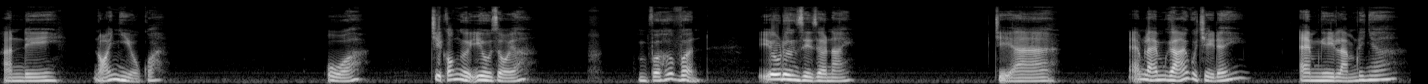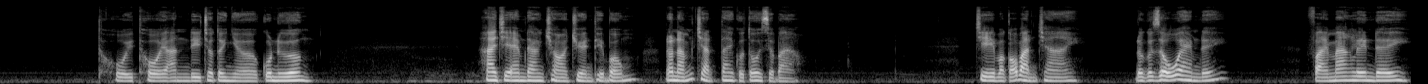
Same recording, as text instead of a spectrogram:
Anh đi, nói nhiều quá. Ủa? Chị có người yêu rồi á? Vớ vẩn, yêu đương gì giờ này? Chị à, em là em gái của chị đấy. Em nghi lắm đi nhá. Thôi thôi anh đi cho tôi nhờ cô nương. Hai chị em đang trò chuyện thì bỗng Nó nắm chặt tay của tôi rồi bảo Chị mà có bạn trai, Đừng có giấu em đấy. Phải mang lên đây,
